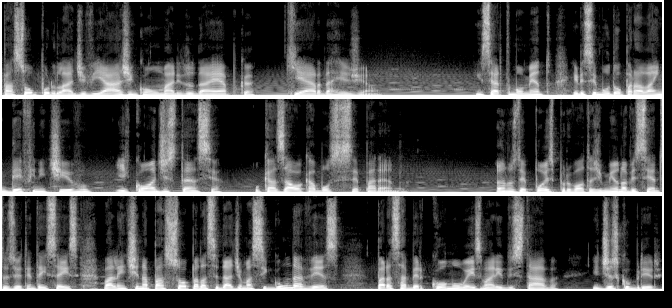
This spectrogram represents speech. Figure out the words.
passou por lá de viagem com o marido da época que era da região. Em certo momento, ele se mudou para lá em definitivo e, com a distância, o casal acabou se separando. Anos depois, por volta de 1986, Valentina passou pela cidade uma segunda vez para saber como o ex-marido estava e descobrir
